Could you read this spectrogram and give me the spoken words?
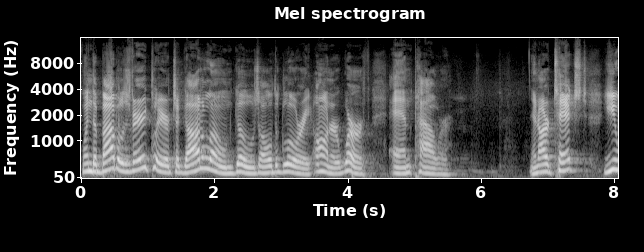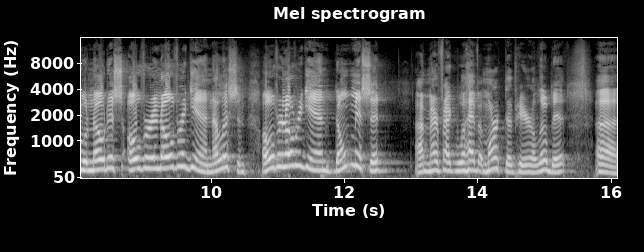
When the Bible is very clear, to God alone goes all the glory, honor, worth, and power. In our text, you will notice over and over again. Now, listen, over and over again, don't miss it. Uh, matter of fact, we'll have it marked up here a little bit. Uh,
